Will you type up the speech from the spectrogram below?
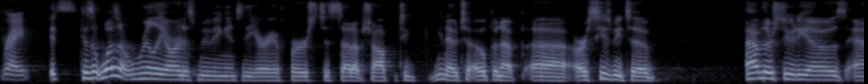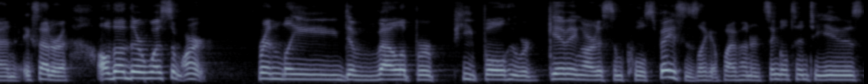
Right. it's because it wasn't really artists moving into the area first to set up shop to you know to open up uh, or excuse me to have their studios and etc. Although there was some art friendly developer people who were giving artists some cool spaces, like at 500 Singleton to use.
